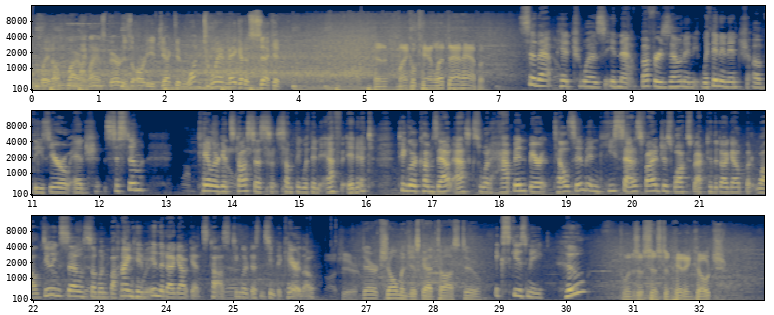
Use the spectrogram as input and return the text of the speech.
Home plate umpire Lance Barrett is already ejected. One twin, make it a second. And Michael can't let that happen. So that pitch was in that buffer zone and within an inch of the zero edge system. Taylor gets tossed as something with an F in it. Tingler comes out, asks what happened. Barrett tells him, and he's satisfied, just walks back to the dugout. But while doing so, someone behind him in the dugout gets tossed. Tingler doesn't seem to care, though. Derek Shomon just got tossed too. Excuse me, who? Twins assistant hitting coach.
